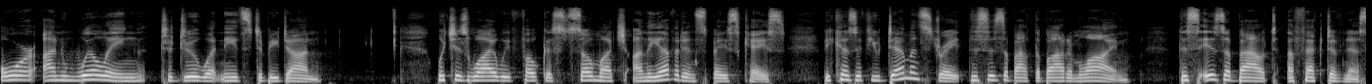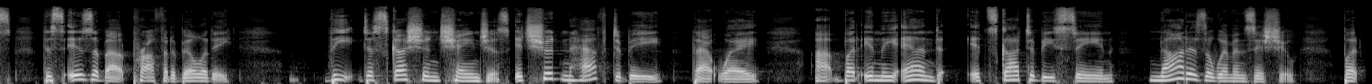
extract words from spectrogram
or unwilling to do what needs to be done. Which is why we focused so much on the evidence based case. Because if you demonstrate this is about the bottom line, this is about effectiveness, this is about profitability, the discussion changes. It shouldn't have to be that way. Uh, but in the end, it's got to be seen not as a women's issue, but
